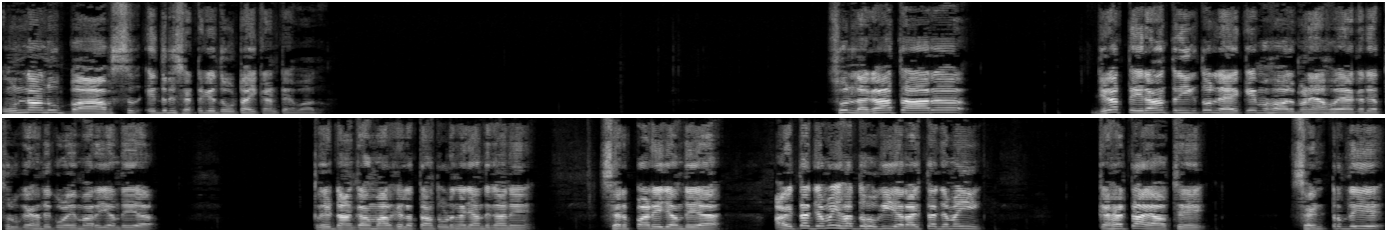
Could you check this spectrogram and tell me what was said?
ਉਹਨਾਂ ਨੂੰ ਵਾਪਸ ਇਧਰ ਹੀ ਸੱਟ ਕੇ 2.5 ਘੰਟਿਆਂ ਬਾਅਦ। ਸੋ ਲਗਾਤਾਰ ਜਿਹੜਾ 13 ਤਰੀਕ ਤੋਂ ਲੈ ਕੇ ਮਾਹੌਲ ਬਣਿਆ ਹੋਇਆ, ਕਦੇ ਅਥਰੂ ਗੈਸਾਂ ਦੇ ਗੋਲੇ ਮਾਰੇ ਜਾਂਦੇ ਆ, ਕਦੇ ਡਾਂਗਾ ਮਾਰ ਕੇ ਲੱਤਾਂ ਤੋੜੀਆਂ ਜਾਂਦੀਆਂ ਨੇ, ਸਿਰ ਪਾੜੇ ਜਾਂਦੇ ਆ। ਅੱਜ ਤਾਂ ਜਮਾਂ ਹੀ ਹੱਦ ਹੋ ਗਈ ਯਾਰ, ਅੱਜ ਤਾਂ ਜਮਾਂ ਹੀ ਕਹਿਰ ਢਾਇਆ ਉੱਥੇ। ਸੈਂਟਰ ਦੇ,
